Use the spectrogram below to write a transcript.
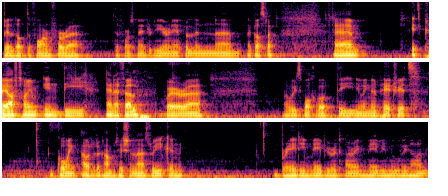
build up the form for uh, the first major of the year in April in um, Augusta. Um, it's playoff time in the NFL, where uh, we spoke about the New England Patriots going out of the competition last week, and Brady maybe retiring, maybe moving on,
